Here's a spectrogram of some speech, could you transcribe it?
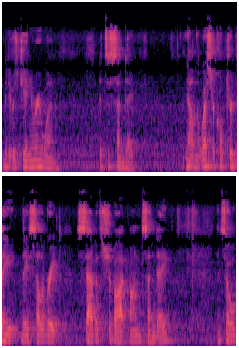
But it was January 1. It's a Sunday. Now in the Western culture, they, they celebrate Sabbath Shabbat on Sunday. And so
